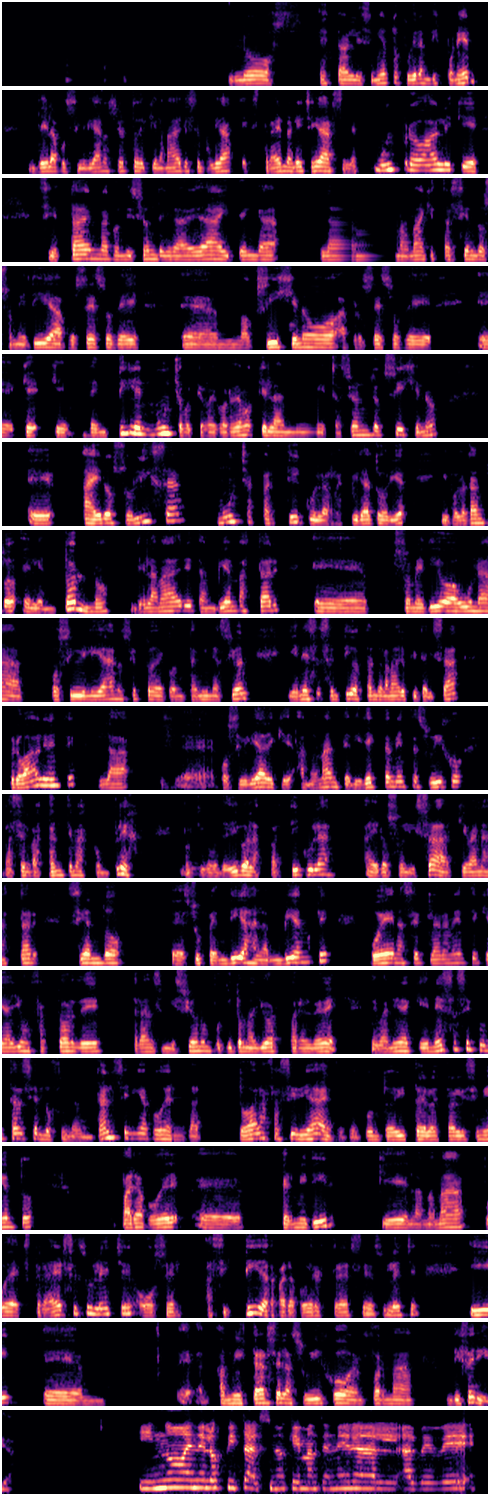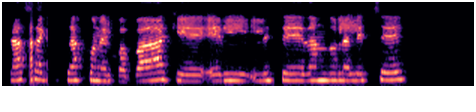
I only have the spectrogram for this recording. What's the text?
los establecimientos pudieran disponer de la posibilidad, ¿no es cierto?, de que la madre se pudiera extraer la leche y dársela. Es muy probable que si está en una condición de gravedad y tenga la mamá que estar siendo sometida a procesos de eh, oxígeno, a procesos de eh, que, que, ventilen mucho, porque recordemos que la administración de oxígeno eh, aerosoliza muchas partículas respiratorias y por lo tanto el entorno de la madre también va a estar eh, sometido a una posibilidad, ¿no es cierto?, de contaminación y en ese sentido, estando la madre hospitalizada, probablemente la eh, posibilidad de que amamante directamente a su hijo va a ser bastante más compleja, porque como te digo, las partículas aerosolizadas que van a estar siendo eh, suspendidas al ambiente pueden hacer claramente que haya un factor de transmisión un poquito mayor para el bebé. De manera que en esas circunstancias lo fundamental sería poder dar todas las facilidades desde el punto de vista de los establecimientos para poder eh, permitir que la mamá pueda extraerse su leche o ser asistida para poder extraerse de su leche y eh, eh, administrársela a su hijo en forma diferida. Y no en el hospital, sino que mantener al, al bebé en casa, quizás con el papá, que él le esté dando la leche.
